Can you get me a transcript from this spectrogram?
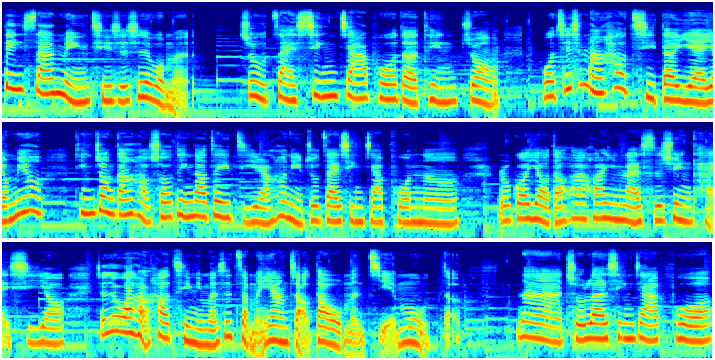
第三名其实是我们住在新加坡的听众。我其实蛮好奇的耶，有没有？听众刚好收听到这一集，然后你住在新加坡呢？如果有的话，欢迎来私讯凯西哦。就是我很好奇你们是怎么样找到我们节目的。那除了新加坡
